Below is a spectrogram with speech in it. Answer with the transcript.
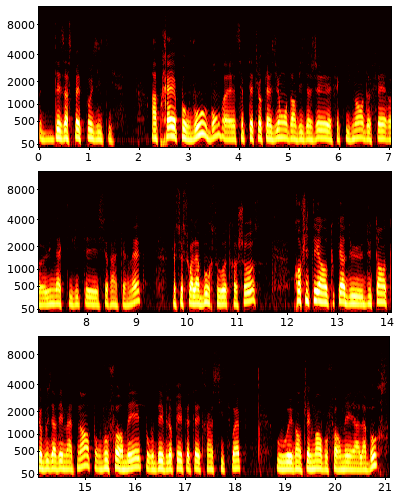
des aspects positifs. Après pour vous, bon, ben, c'est peut-être l'occasion d'envisager effectivement de faire euh, une activité sur internet, que ce soit la bourse ou autre chose. Profitez en tout cas du, temps que vous avez maintenant pour vous former, pour développer peut-être un site web ou éventuellement vous former à la bourse.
